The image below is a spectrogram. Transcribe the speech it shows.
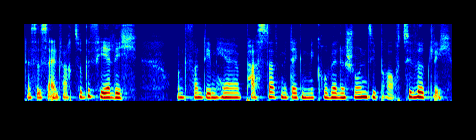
Das ist einfach zu gefährlich. Und von dem her passt das mit der Mikrowelle schon. Sie braucht sie wirklich.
